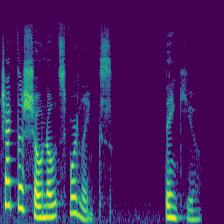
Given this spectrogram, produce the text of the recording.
Check the show notes for links. Thank you.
